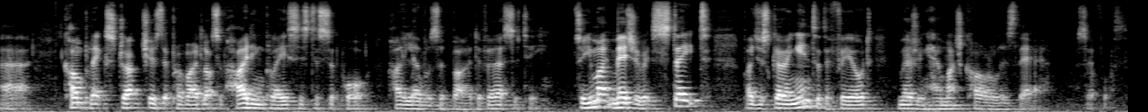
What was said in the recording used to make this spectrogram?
uh, complex structures that provide lots of hiding places to support high levels of biodiversity. So you might measure its state by just going into the field, measuring how much coral is there, and so forth.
